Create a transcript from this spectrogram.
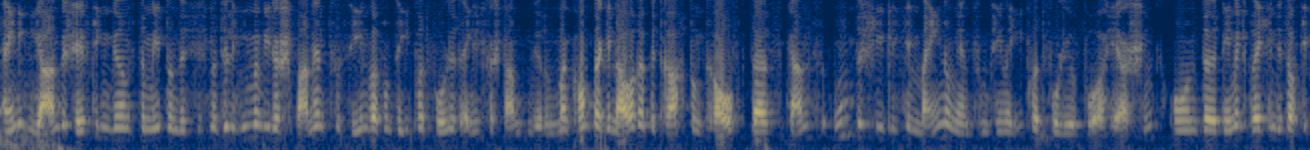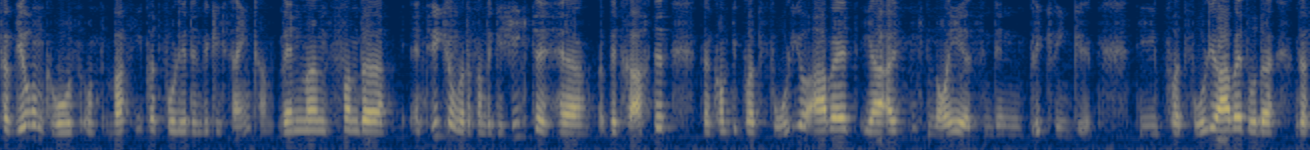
einigen Jahren beschäftigen wir uns damit und es ist natürlich immer wieder spannend zu sehen, was unter E-Portfolios eigentlich verstanden wird. Und man kommt bei genauerer Betrachtung drauf, dass ganz unterschiedliche Meinungen zum Thema E-Portfolio vorherrschen und äh, dementsprechend ist auch die Verwirrung groß und was E-Portfolio denn wirklich sein kann. Wenn man von der Entwicklung oder von der Geschichte her betrachtet, dann kommt die Portfolioarbeit ja als nicht Neues in den Blickwinkel. Die Portfolioarbeit oder das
